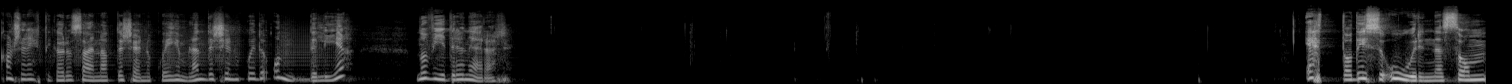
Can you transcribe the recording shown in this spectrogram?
Kanskje riktigere å si at det skjer noe i himmelen. Det skjer noe i det åndelige når vi drenerer. Et av disse ordene som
